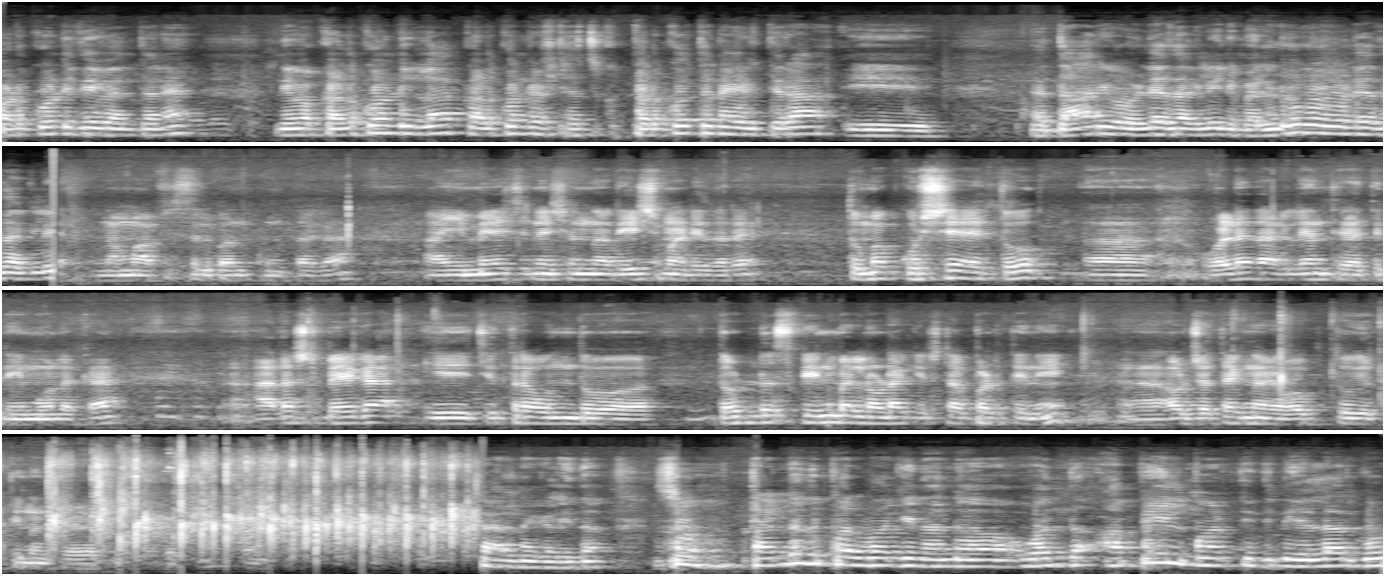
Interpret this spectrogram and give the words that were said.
ಪಡ್ಕೊಂಡಿದ್ದೇವೆ ಅಂತಾನೆ. ನೀವು ಕಳ್ಕೊಂಡಿಲ್ಲ, ಕಳ್ಕೊಂಡಷ್ಟು ಹೆಚ್ಚು ಪಡ್ಕೋತಾನೆ ಇರ್ತೀರಾ? ಈ ದಾರಿ ಒಳ್ಳೇದಾಗ್ಲಿ, ನಿಮ್ಮೆಲ್ರಿಗೂ ಒಳ್ಳೇದಾಗ್ಲಿ. ನಮ್ಮ ಆಫೀಸಲ್ಲಿ ಬಂದು ಕುಂತಾಗ ಆ ಇಮ್ಯಾಜಿನೇಷನ್ನ ರೀಚ್ ಮಾಡಿದ್ದಾರೆ. ತುಂಬ ಖುಷಿ ಆಯಿತು. ಒಳ್ಳೇದಾಗಲಿ ಅಂತ ಹೇಳ್ತೀನಿ ಈ ಮೂಲಕ. ಆದಷ್ಟು ಬೇಗ ಈ ಚಿತ್ರ ಒಂದು ದೊಡ್ಡ ಸ್ಕ್ರೀನ್ ಮೇಲೆ ನೋಡೋಕೆ ಇಷ್ಟಪಡ್ತೀನಿ. ಅವ್ರ ಜೊತೆಗೆ ನಾವು ಯಾವತ್ತೂ ಇರ್ತೀನಿ ಅಂತ ಹೇಳಕ್ಕೆ ಇಷ್ಟಪಡ್ತೀನಿ. ಕಾರಣಗಳಿದ. ಸೊ ತಂಡದ ಪರವಾಗಿ ನಾನು ಒಂದು ಅಪೀಲ್ ಮಾಡ್ತಿದ್ದೀನಿ ಎಲ್ಲರಿಗೂ.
